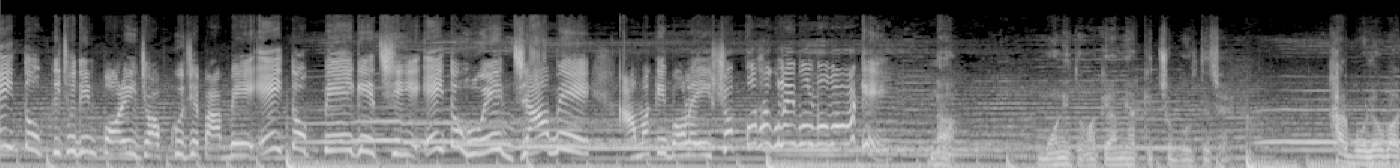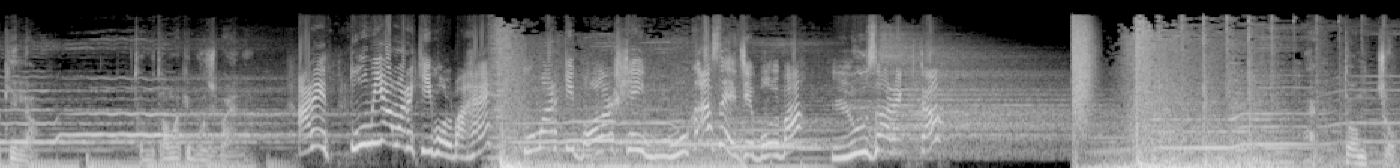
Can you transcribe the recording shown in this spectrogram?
এই তো কিছুদিন পরেই জব খুঁজে পাবে, এই তো পেয়ে গেছি, এই তো হয়ে যাবে। আমাকে বলে এইসব কথাগুলোই বলব বাবাকে? না, মনি তোমাকে আমি আর কিচ্ছু বলতে চাই আর বলেও বা কি লাভ? তুমি তো আমাকে বুঝবাই না। আমারে কি বলবা হ্যাঁ? তোমার কি বলার সেই মুখ আছে যে বলবা, লুজার একটা একদম চুপ।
